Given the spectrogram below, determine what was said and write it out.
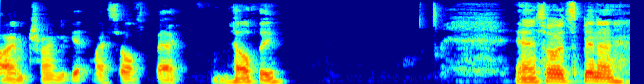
I'm trying to get myself back healthy. And so it's been a,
